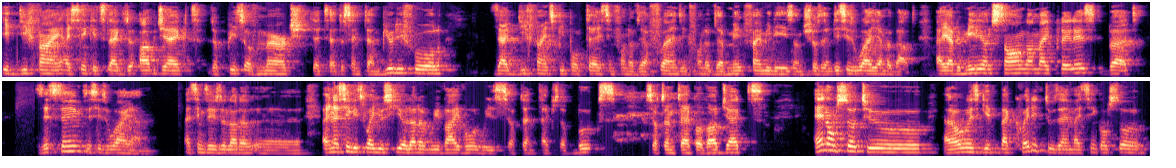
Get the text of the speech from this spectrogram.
it define, I think it's like the object, the piece of merch that's at the same time beautiful, that defines people's taste in front of their friends, in front of their families, and shows them this is what I am about. I have a million songs on my playlist, but this thing, this is who I am. I think there's a lot of, uh, and I think it's why you see a lot of revival with certain types of books, certain type of objects, and also to, I always give back credit to them. I think also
